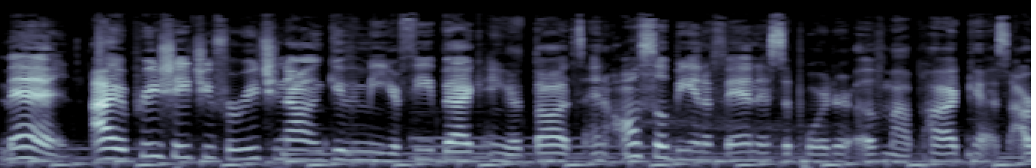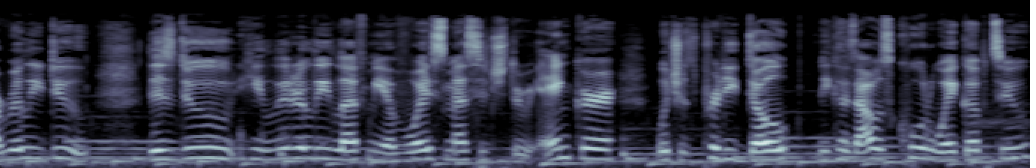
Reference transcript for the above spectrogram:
man, I appreciate you for reaching out and giving me your feedback and your thoughts, and also being a fan and supporter of my podcast. I really do. This dude, he literally left me a voice message through Anchor, which was pretty dope because I was cool to wake up to.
